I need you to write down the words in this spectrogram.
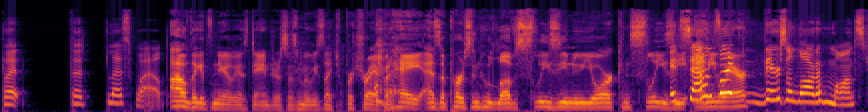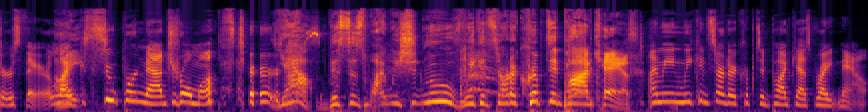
but the less wild. I don't think it's nearly as dangerous as movies like to portray. But hey, as a person who loves sleazy New York and sleazy It sounds anywhere, like there's a lot of monsters there, like I- supernatural monsters. yeah, this is why we should move. We could start a cryptid podcast. I mean, we can start a cryptid podcast right now.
